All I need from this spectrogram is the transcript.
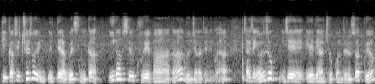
b값이 최소일 때라고 했으니까 이 값을 구해봐가 문제가 되는 거야. 자, 그래서 연속 이제에 대한 조건들을 썼고요.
